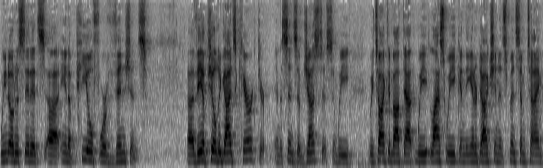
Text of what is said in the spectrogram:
we notice that it's uh, an appeal for vengeance. Uh, they appeal to God's character and a sense of justice. And we, we talked about that we, last week in the introduction and spent some time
